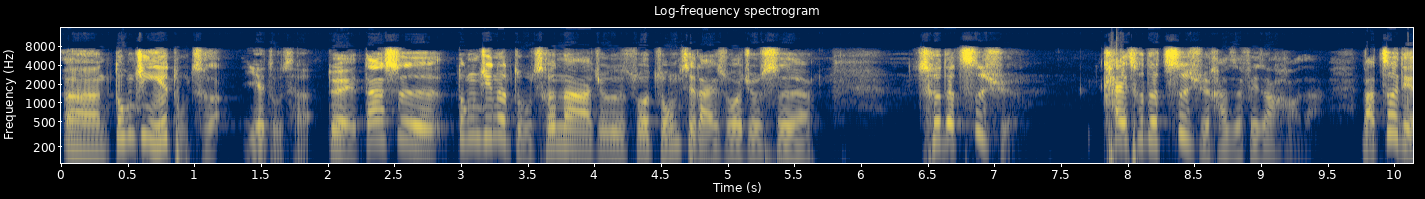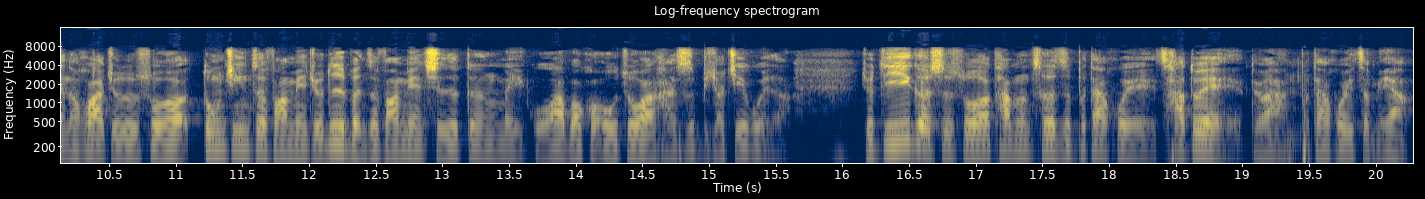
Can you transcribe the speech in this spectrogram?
嗯，东京也堵车，也堵车，对，但是东京的堵车呢，就是说总体来说就是车的秩序，开车的秩序还是非常好的。那这点的话，就是说东京这方面，就日本这方面，其实跟美国啊，包括欧洲啊，还是比较接轨的。就第一个是说他们车子不太会插队，对吧？不太会怎么样。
